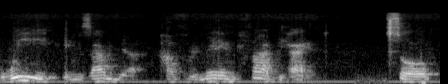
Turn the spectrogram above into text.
we in Zambia have remained far behind. So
